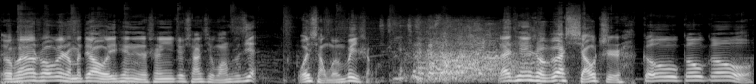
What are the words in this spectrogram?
有朋友说，为什么调我一听你的声音就想起王自健？我也想问为什么。来听一首歌，小指勾勾勾。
